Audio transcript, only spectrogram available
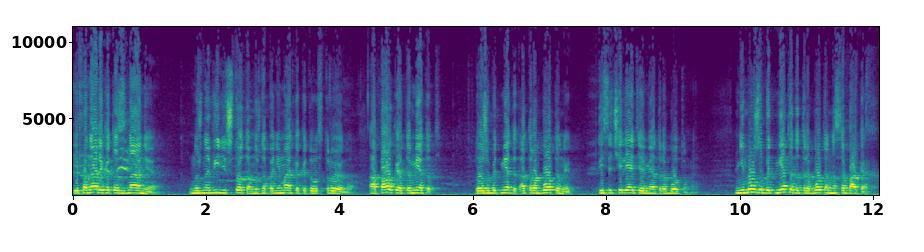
И фонарик это знание. Нужно видеть, что там, нужно понимать, как это устроено. А палка это метод. Должен быть метод отработанный, тысячелетиями отработанный. Не может быть метод отработан на собаках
